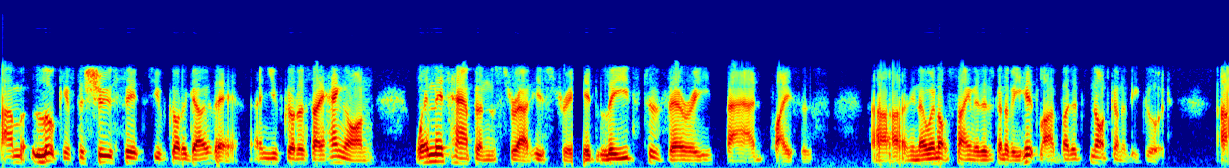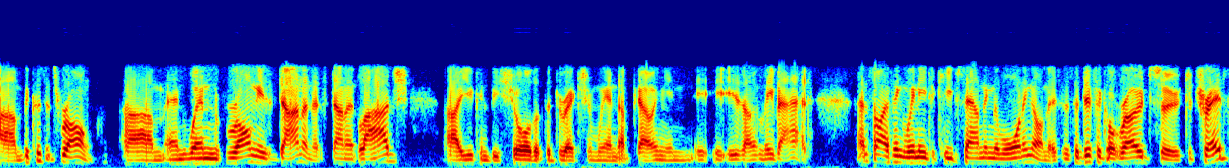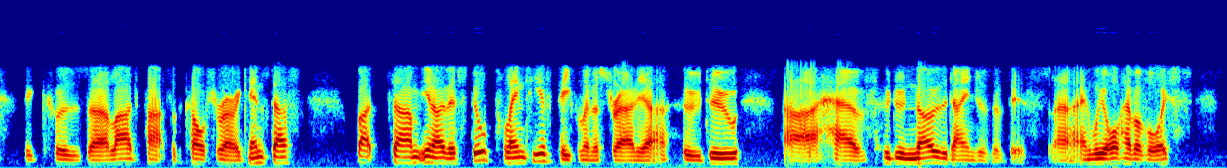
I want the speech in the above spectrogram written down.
Um, look, if the shoe fits, you've got to go there, and you've got to say, hang on. When this happens throughout history, it leads to very bad places. Uh, you know, we're not saying that it's going to be Hitler, but it's not going to be good um, because it's wrong. Um, and when wrong is done and it's done at large, uh, you can be sure that the direction we end up going in is only bad. And so I think we need to keep sounding the warning on this. It's a difficult road to, to tread because uh, large parts of the culture are against us. But, um, you know, there's still plenty of people in Australia who do uh, have, who do know the dangers of this. Uh, and we all have a voice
